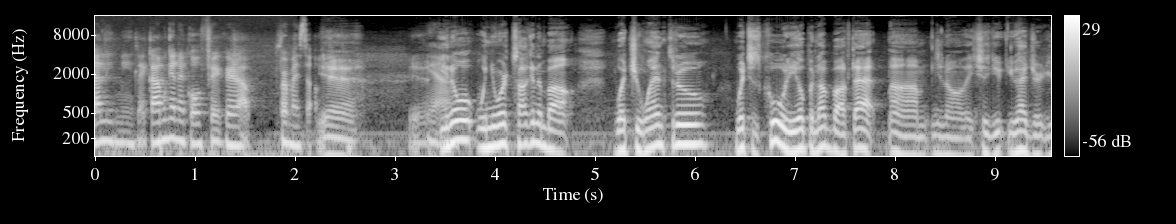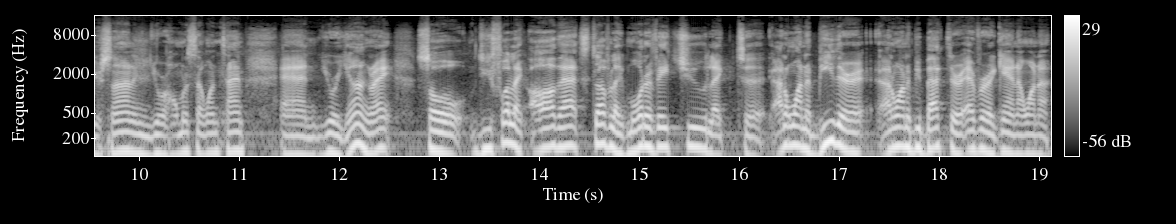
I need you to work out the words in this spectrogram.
telling me. Like I'm gonna go figure it out for myself. Yeah. yeah. Yeah. You know, when you were talking about what you went through, which is cool, you opened up about that. Um, you know, they should, you, you had your, your son and you were homeless at one time and you were young, right? So do you feel like all that stuff like motivates you like to, I don't want to be there. I don't want to be back there ever again. I want to,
